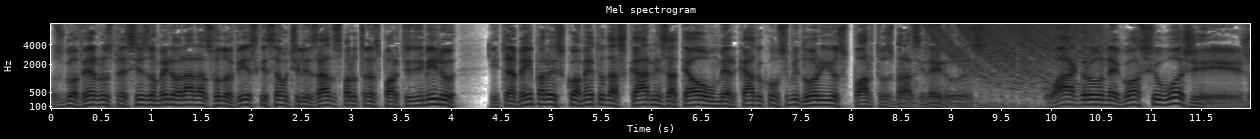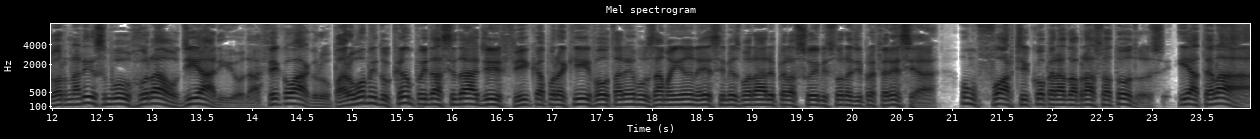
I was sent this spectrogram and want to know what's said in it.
os governos precisam melhorar as rodovias que são utilizadas para o transporte de milho e também para o escoamento das carnes até o mercado consumidor e os portos brasileiros. O agronegócio hoje, jornalismo rural diário da FECOAGro para o homem do campo e da cidade, fica por aqui. Voltaremos amanhã nesse mesmo horário pela sua emissora de preferência. Um forte e cooperado abraço a todos e até lá!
